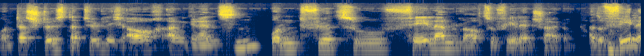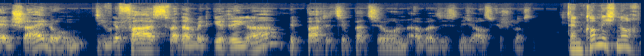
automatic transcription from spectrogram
Und das stößt natürlich auch an Grenzen und führt zu Fehlern und auch zu Fehlentscheidungen. Also Fehlentscheidungen, die Gefahr ist zwar damit geringer mit Partizipation, aber sie ist nicht ausgeschlossen. Dann komme ich noch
